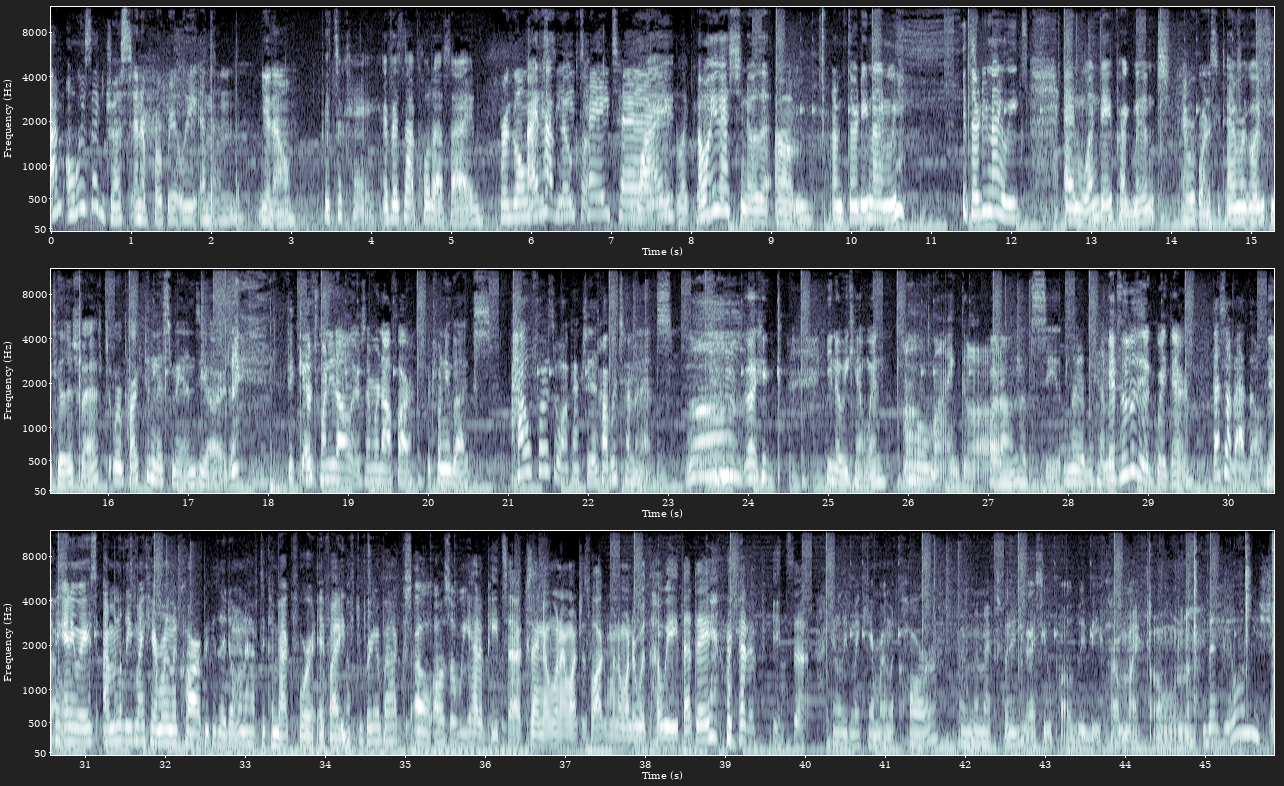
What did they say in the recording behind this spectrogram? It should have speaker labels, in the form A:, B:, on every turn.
A: I'm always like dressed inappropriately and then, you know.
B: It's okay. If it's not cold outside.
A: We're going
B: I'd
A: to
B: have
A: see
B: no
A: Tay Tay.
B: Why? Like I want you guys to know that um I'm 39 weeks 39 weeks and one day pregnant
A: And we're going to see Tay
B: and we're going to see Taylor Swift. We're parked in this man's yard
A: for $20 and we're not far.
B: for 20 bucks. How far is the walk actually?
A: Probably 10 minutes. like, you know we can't win.
B: oh my god.
A: Hold on, let's see.
B: Literally 10
A: It's literally like right there.
B: That's not bad though.
A: Yeah.
B: Anyways, I'm gonna leave my camera in the car because I don't want to have to come back for it if I have to bring it back. Oh, also we had a pizza because I know when I watch this vlog, I'm gonna wonder what the hell we ate that day. we had a pizza. I'm gonna leave my camera in the car, and the next footage you guys see will probably be from my phone.
A: The hill on these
